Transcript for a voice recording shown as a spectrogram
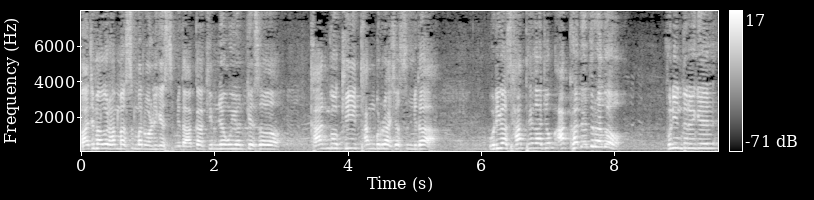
마지막으로 한 말씀만 올리겠습니다. 아까 김영우 의원께서 간곡히 당부를 하셨습니다. 우리가 사태가 좀 악화되더라도 군인들에게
